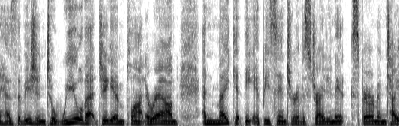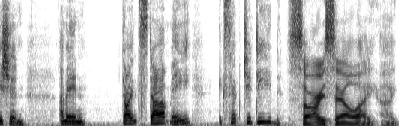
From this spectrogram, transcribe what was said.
has the vision to wheel that GM plant around and make it the epicenter of Australian experimentation. I mean, don't start me, except you did. Sorry, Sal, I, I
